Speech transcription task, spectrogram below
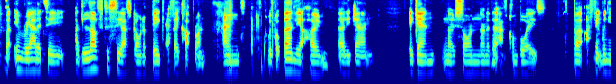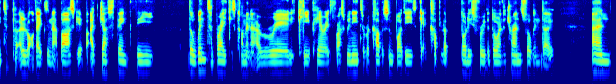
but in reality, I'd love to see us go on a big FA Cup run. And we've got Burnley at home early Jan. Again, no Son, none of the AFCON boys. But I think we need to put a lot of eggs in that basket. But I just think the the winter break is coming at a really key period for us. We need to recover some bodies, get a couple of bodies through the door in the transfer window. And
